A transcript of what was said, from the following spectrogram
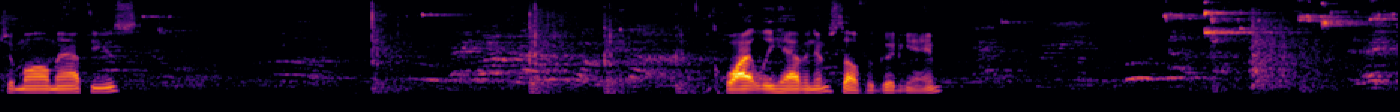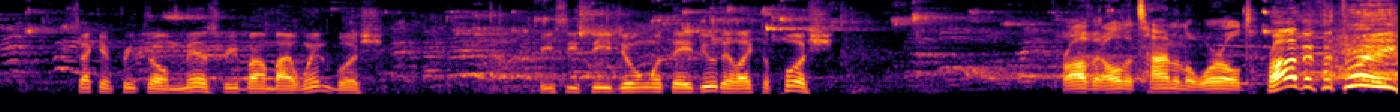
Jamal Matthews. Quietly having himself a good game. Second free throw missed, rebound by Winbush. BCC doing what they do, they like to push. Provitt all the time in the world. Provitt for three.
